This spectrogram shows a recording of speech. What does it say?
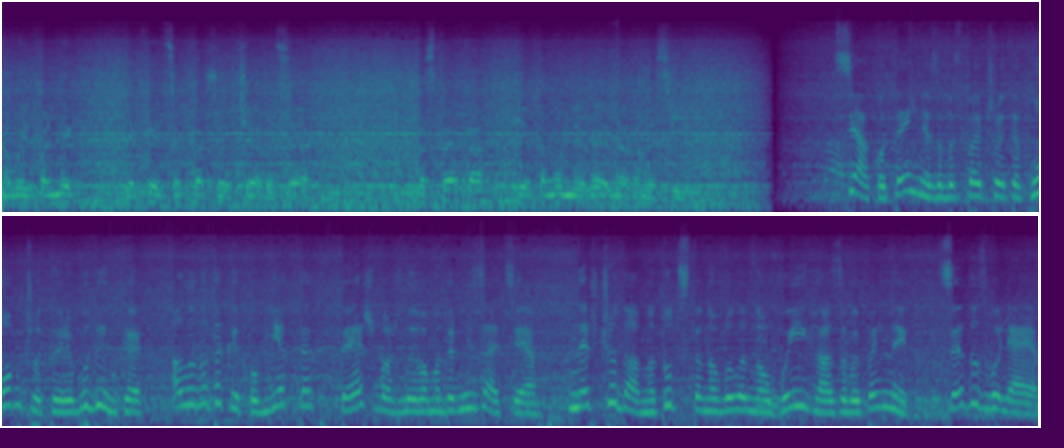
новий пальник, який це в першу чергу це безпека і економія енергоносіїв. Ця котельня забезпечує теплом чотири будинки, але на таких об'єктах теж важлива модернізація. Нещодавно тут встановили новий газовий пальник. Це дозволяє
